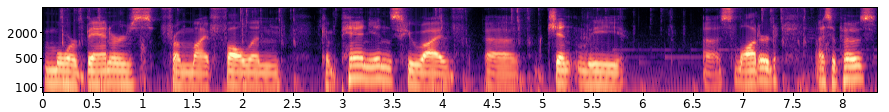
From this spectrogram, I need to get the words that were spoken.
more banners from my fallen companions who I've uh, gently uh, slaughtered, I suppose.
